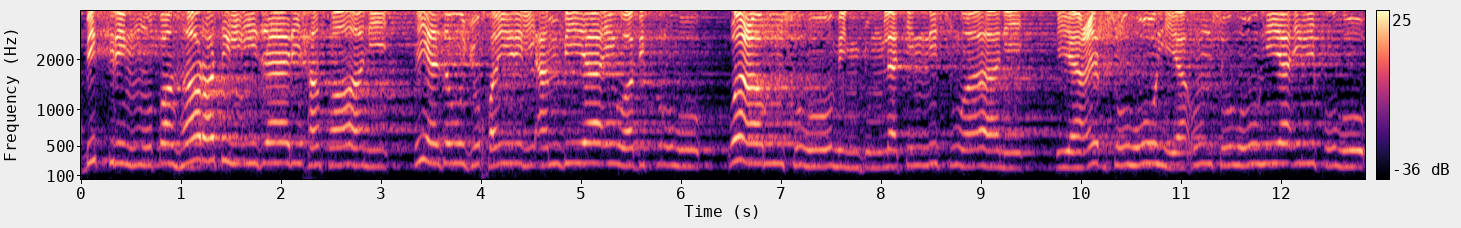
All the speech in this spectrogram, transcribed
بكر مطهرة الإزار حصان. هي زوج خير الأنبياء وبكره وعروسه من جملة النسوان. هي عرسه هي أنسه هي إلفه.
